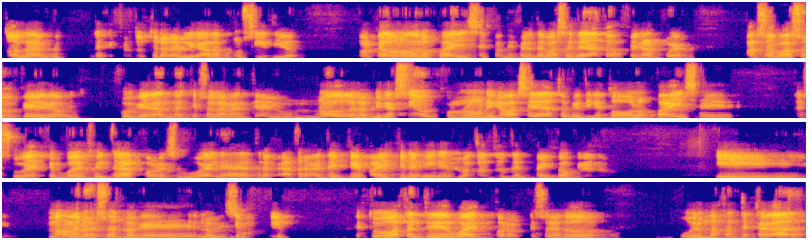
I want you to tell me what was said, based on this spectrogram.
toda la infraestructura replicada por un sitio, por cada uno de los países, con diferentes bases de datos, al final pues paso a paso quedó, fue quedando en que solamente hay un nodo de la aplicación con una única base de datos que tiene todos los países a su vez que pueden filtrar por SQL a, a través de qué país quieres ir y los datos del país concreto. Y más o menos eso es lo que, lo que hicimos. Y estuvo bastante guay porque sobre todo hubieron bastantes cagadas,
